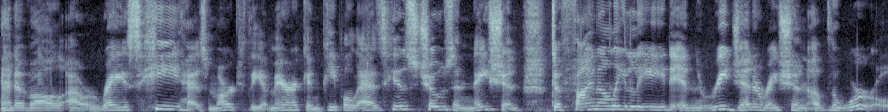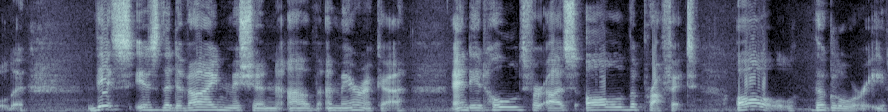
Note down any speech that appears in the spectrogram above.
and of all our race, he has marked the American people as his chosen nation to finally lead in the regeneration of the world. This is the divine mission of America, and it holds for us all the profit, all the glory,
